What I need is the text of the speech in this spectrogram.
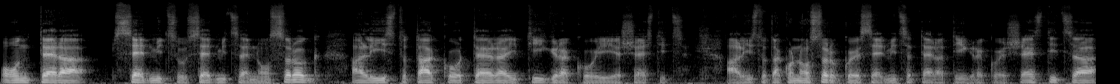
on tera sedmicu, sedmica je nosorog, ali isto tako tera i tigra koji je šestica. Ali isto tako nosorog koji je sedmica tera tigra koji je šestica,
